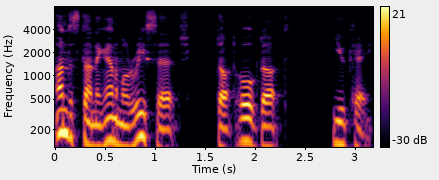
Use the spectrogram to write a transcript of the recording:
www.understandinganimalresearch.org.uk.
